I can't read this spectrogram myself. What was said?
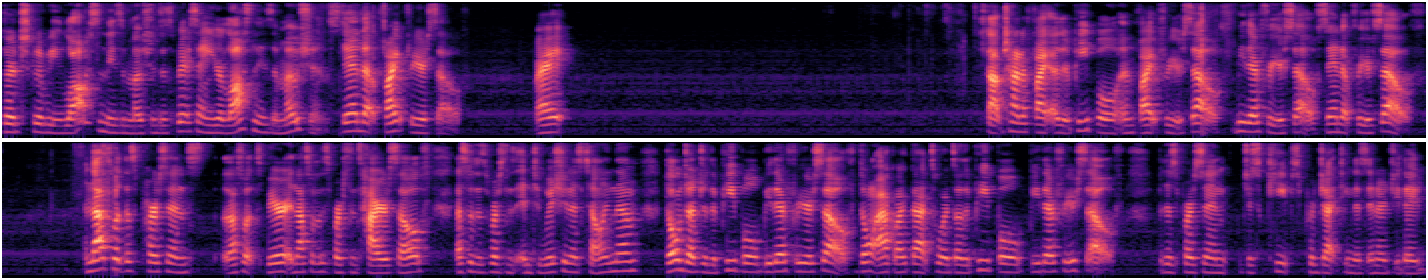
they're just going to be lost in these emotions. The spirit saying you're lost in these emotions. Stand up, fight for yourself, right? Stop trying to fight other people and fight for yourself. Be there for yourself. Stand up for yourself. And that's what this person's that's what spirit and that's what this person's higher self that's what this person's intuition is telling them. Don't judge other people. Be there for yourself. Don't act like that towards other people. Be there for yourself. But this person just keeps projecting this energy. They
